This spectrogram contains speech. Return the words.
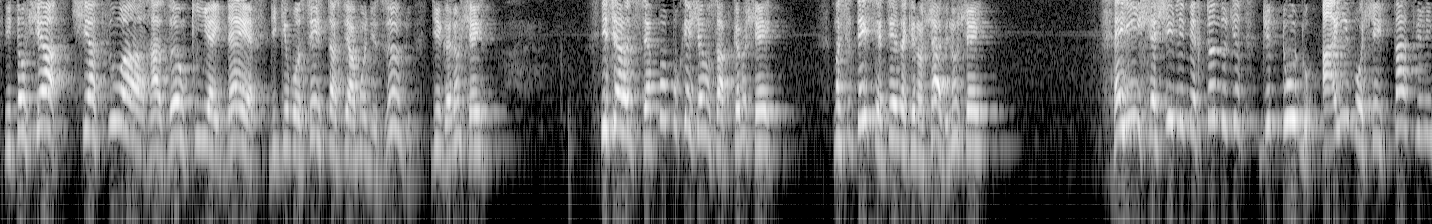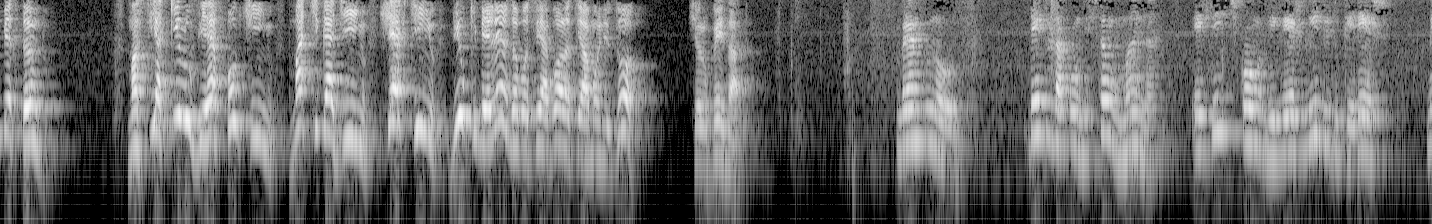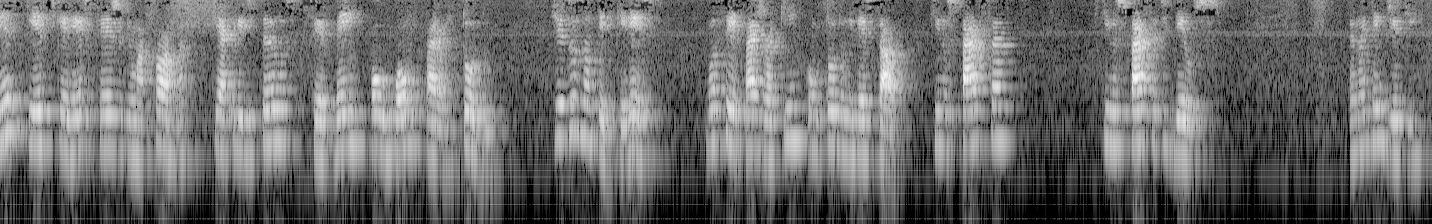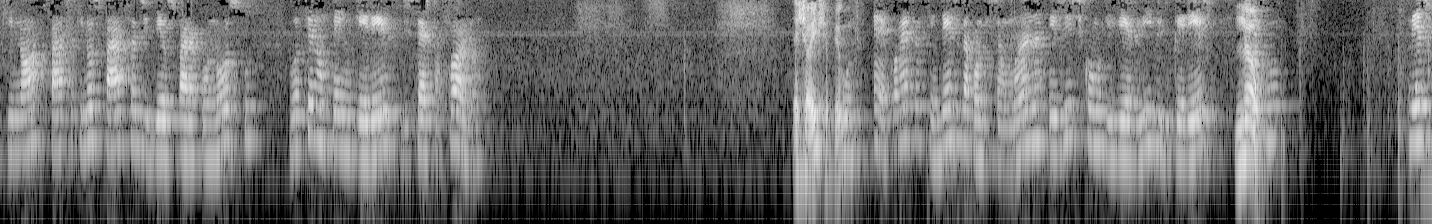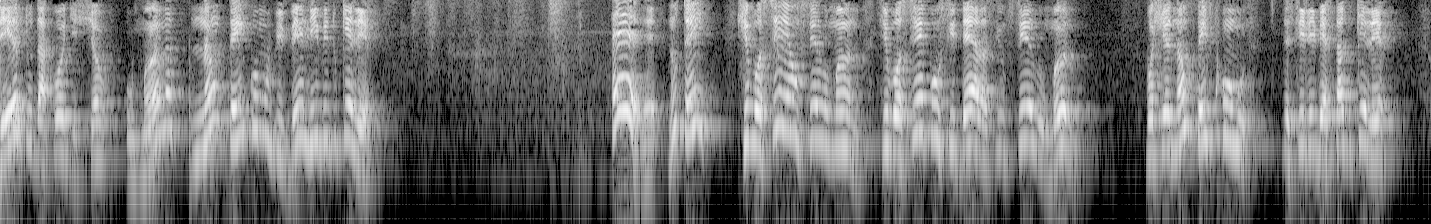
Então, se a, se a sua razão, que é a ideia de que você está se harmonizando, diga não sei. E se ela disser, Pô, por que você não sabe? Porque eu não sei. Mas se tem certeza que não sabe, não sei. É isso, é se libertando de, de tudo. Aí você está se libertando. Mas se aquilo vier pontinho, matigadinho, certinho, viu que beleza você agora se harmonizou? Você não fez nada. Branco novo. Dentro da condição humana, existe como viver livre do querer, mesmo que este querer seja de uma forma que acreditamos ser bem ou bom para um todo. Jesus não teve querer, você, Pai Joaquim, como todo universal, que nos passa, que nos passa de Deus. Eu não entendi aqui. Que nós passa, que nos passa de Deus para conosco. Você não tem um querer de certa forma? Deixa isso a pergunta? É, começa assim. Dentro da condição humana, existe como viver livre do querer não. Mesmo, mesmo Dentro da condição humana, não tem como viver livre do querer. É, é, não tem. Se você é um ser humano, se você considera-se um ser humano, você não tem como se libertar do querer.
